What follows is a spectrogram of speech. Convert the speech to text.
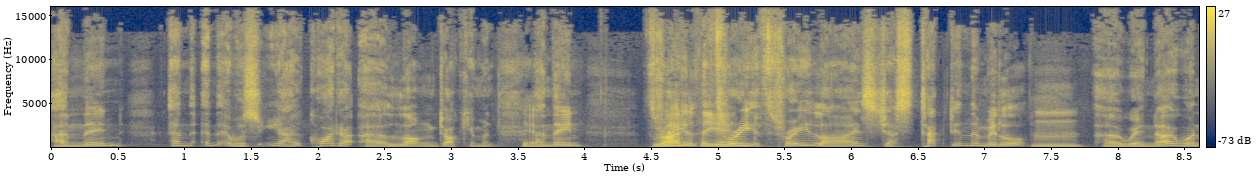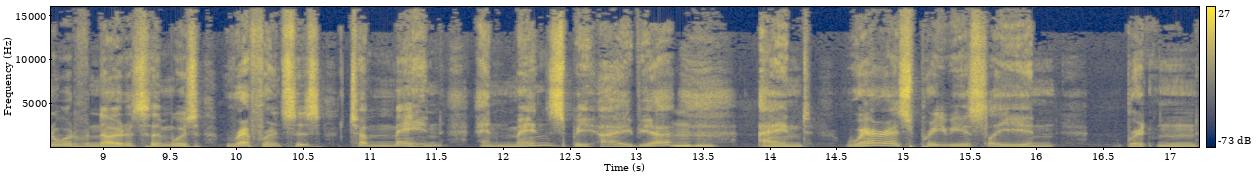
and then and, and it was you know quite a, a long document, Yeah. and then. Three, Right at the three, end. three lines just tucked in the middle Mm. uh, where no one would have noticed them was references to men and men's behaviour. Mm-hmm. And whereas previously in Britain,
